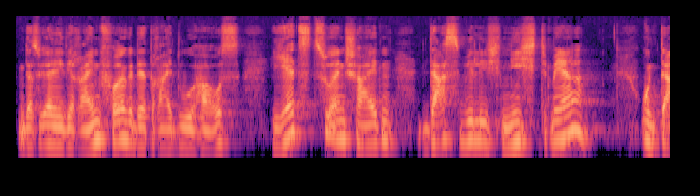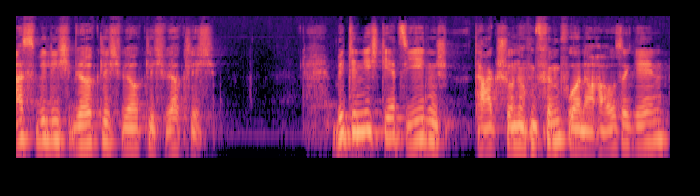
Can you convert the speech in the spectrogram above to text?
das wäre die Reihenfolge der drei Du-Haus, jetzt zu entscheiden, das will ich nicht mehr und das will ich wirklich, wirklich, wirklich. Bitte nicht jetzt jeden Tag schon um 5 Uhr nach Hause gehen.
